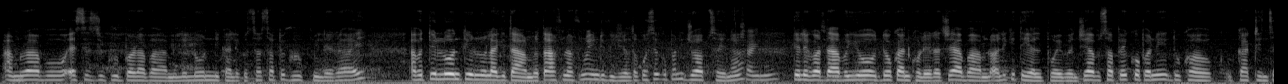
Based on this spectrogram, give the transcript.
हाम्रो अब एसएसजी ग्रुपबाट अब हामीले लोन निकालेको छ सबै ग्रुप मिलेर है। अब त्यो लोन तिर्नु लागि त हाम्रो त आफ्नो आफ्नो इन्डिभिजुअल त कसैको पनि जब छैन। त्यसले गर्दा अब यो दोकान खोलेर चाहिँ अब हामीलाई अलिकति हेल्प भयो भने चाहिँ अब सबैको पनि दुःख काटिन्छ।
